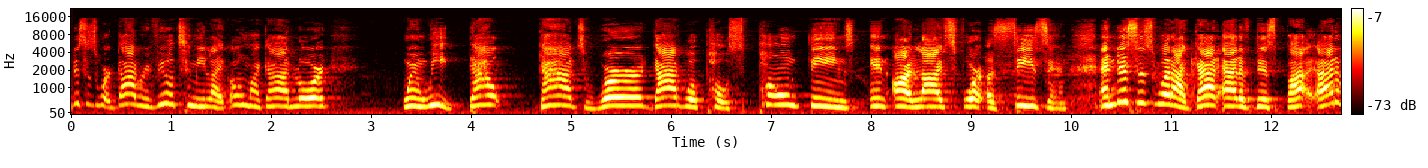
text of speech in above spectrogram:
this is where God revealed to me, like, oh my God, Lord, when we doubt God's word, God will postpone things in our lives for a season. And this is what I got out of this. Out of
